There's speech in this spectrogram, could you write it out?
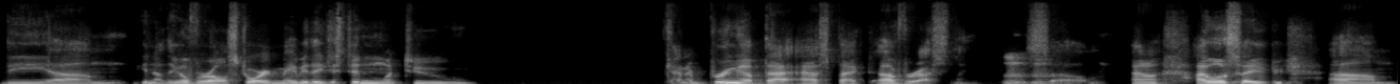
the um, you know the overall story, maybe they just didn't want to kind of bring up that aspect of wrestling. Mhm. So I don't. I will say, um,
